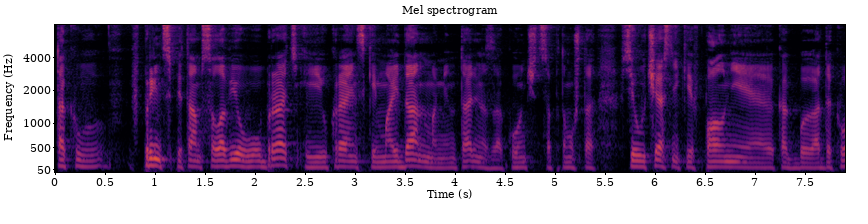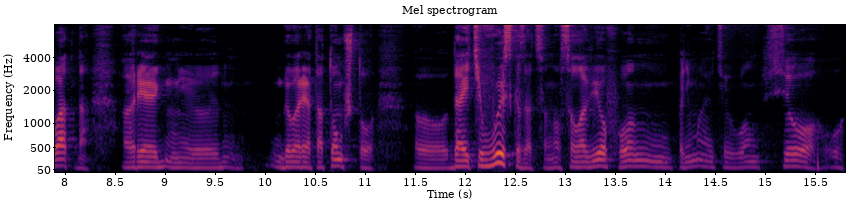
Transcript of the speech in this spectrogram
так, в принципе, там Соловьева убрать, и украинский Майдан моментально закончится, потому что все участники вполне как бы адекватно э, говорят о том, что э, дайте высказаться, но Соловьев, он, понимаете, он все,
